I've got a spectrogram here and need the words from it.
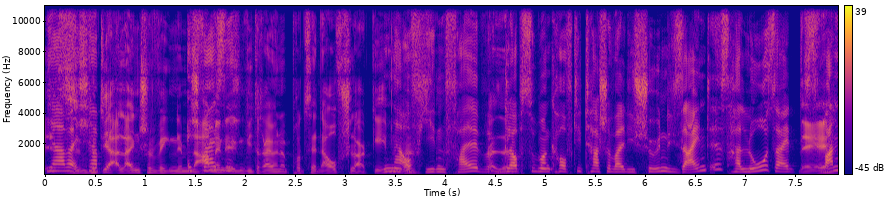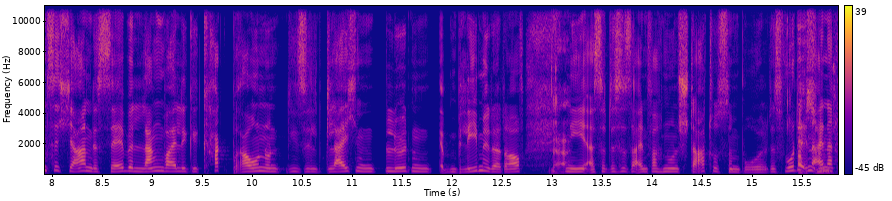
Ja, aber es ich wird hab- ja allein schon wegen dem ich Namen irgendwie 300% Aufschlag geben. Na, ne? auf jeden Fall. Also- Glaubst du, man kauft die Tasche, weil die schön designt ist? Hallo, seit Nee. 20 Jahren dasselbe langweilige Kackbraun und diese gleichen blöden Embleme da drauf. Ja. Nee, also das ist einfach nur ein Statussymbol. Das wurde in Absolut. einer,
